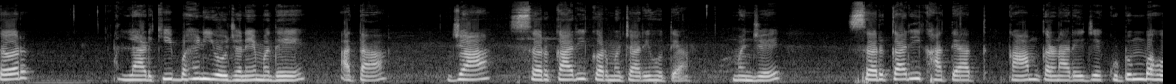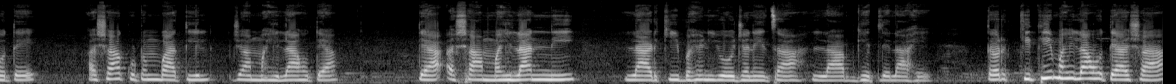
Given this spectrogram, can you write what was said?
तर लाडकी बहीण योजनेमध्ये आता ज्या सरकारी कर्मचारी होत्या म्हणजे सरकारी खात्यात काम करणारे जे कुटुंब होते अशा कुटुंबातील ज्या महिला होत्या त्या अशा महिलांनी लाडकी बहीण योजनेचा लाभ घेतलेला आहे. तर किती महिला होत्या अशा?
